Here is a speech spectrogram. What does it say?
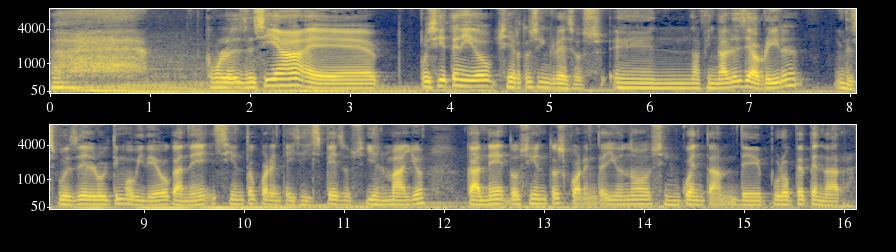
Como les decía, eh, pues sí he tenido ciertos ingresos. En, a finales de abril, después del último video, gané 146 pesos y en mayo gané 241.50 de puro pepenar.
